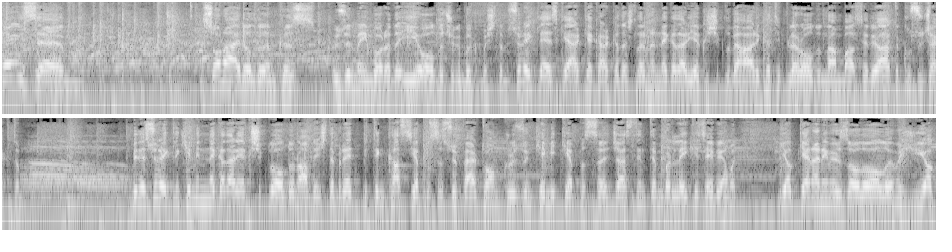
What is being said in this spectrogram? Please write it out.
Neyse. Son ayrıldığım kız, üzülmeyin bu arada iyi oldu çünkü bıkmıştım. Sürekli eski erkek arkadaşlarının ne kadar yakışıklı ve harika tipler olduğundan bahsediyor. Artık kusacaktım. Bir de sürekli kimin ne kadar yakışıklı olduğunu aldı. İşte Brad Pitt'in kas yapısı süper. Tom Cruise'un kemik yapısı. Justin Timberlake'i seviyormuş. Yok Kenan İmirzalıoğlu'ymuş. Yok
